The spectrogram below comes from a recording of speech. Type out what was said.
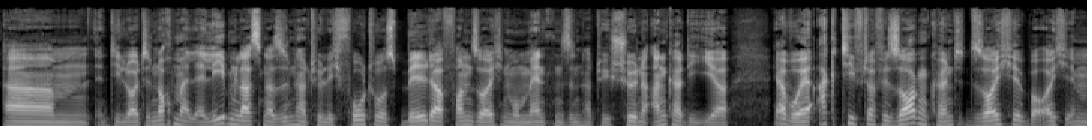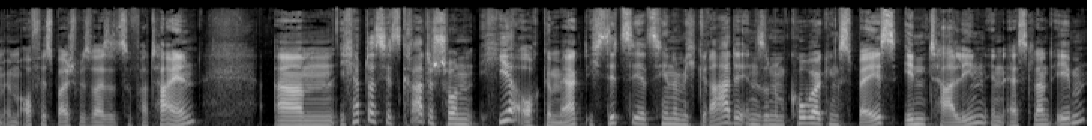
ähm, die Leute nochmal erleben lassen. Da sind natürlich Fotos, Bilder von solchen Momenten, sind natürlich schöne Anker, die ihr, ja, wo ihr aktiv dafür sorgen könnt, solche bei euch im, im Office beispielsweise zu verteilen. Ähm, ich habe das jetzt gerade schon hier auch gemerkt. Ich sitze jetzt hier nämlich gerade in so einem Coworking Space in Tallinn, in Estland eben.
